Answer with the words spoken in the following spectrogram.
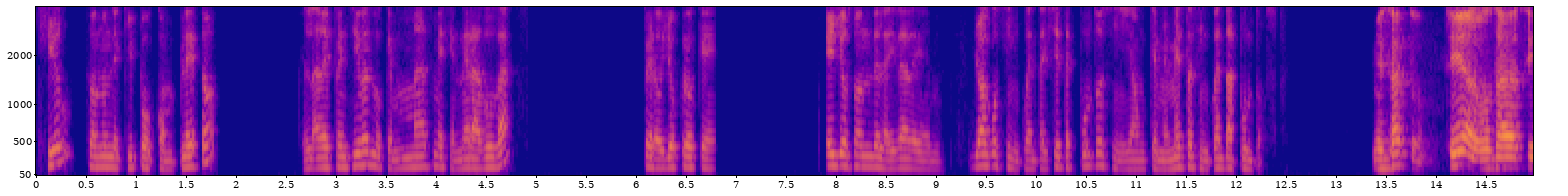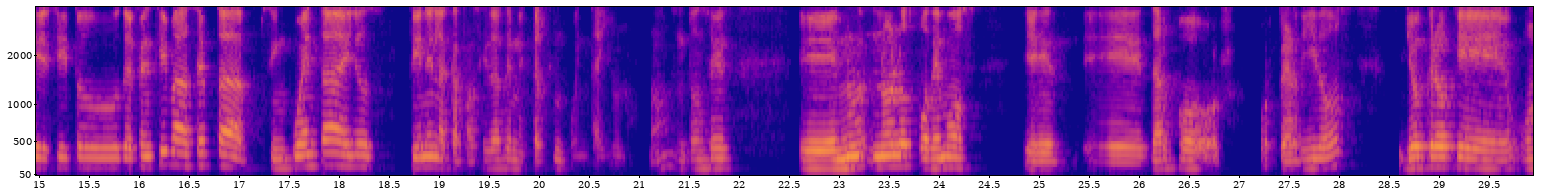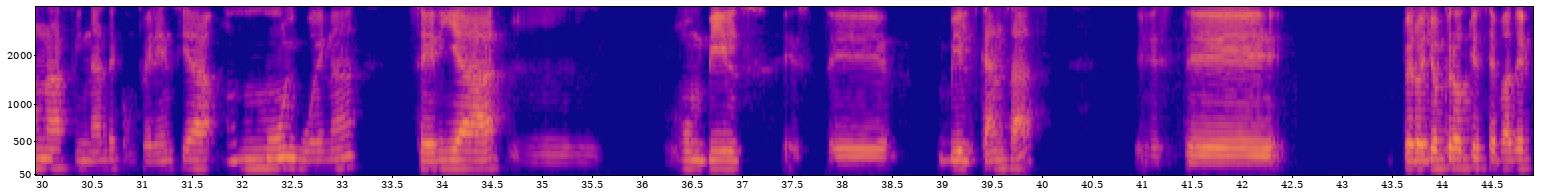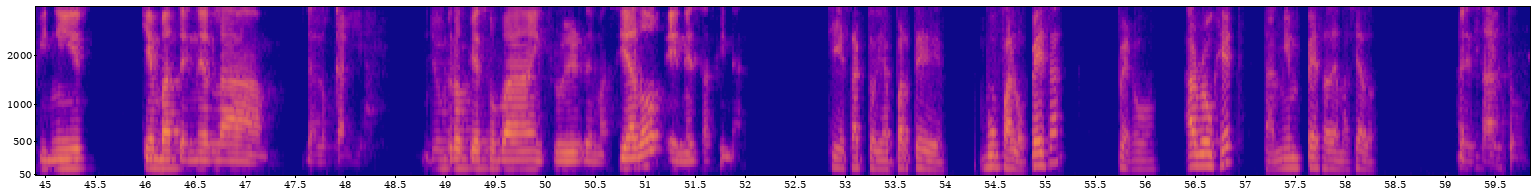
Hill con un equipo completo. La defensiva es lo que más me genera dudas. Pero yo creo que ellos son de la idea de yo hago 57 puntos y aunque me meta 50 puntos. Exacto. Sí, o sea, si, si tu defensiva acepta 50, ellos tienen la capacidad de meter 51, ¿no? Entonces, eh, no, no, los podemos eh, eh, dar por, por, perdidos. Yo creo que una final de conferencia muy buena sería un Bills, este, Bills Kansas, este, pero yo creo que se va a definir quién va a tener la, la localidad. Yo creo que eso va a influir demasiado en esa final. Sí, exacto. Y aparte, Buffalo pesa, pero Arrowhead también pesa demasiado. Exacto.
